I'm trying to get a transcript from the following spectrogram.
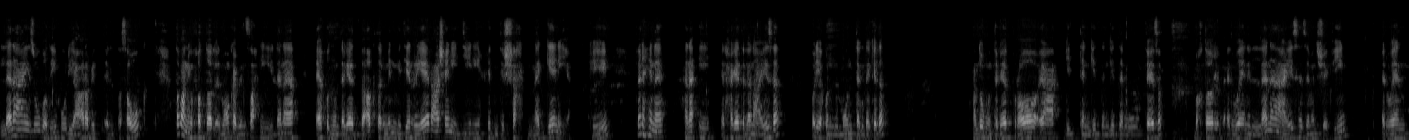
اللي أنا عايزه بضيفه لعربة التسوق. طبعا يفضل الموقع بينصحني إن أنا آخد منتجات بأكتر من 200 ريال عشان يديني خدمة الشحن مجانية. أوكي؟ فأنا هنا هنقي الحاجات اللي أنا عايزها وليكن المنتج ده كده. عندهم منتجات رائعة جدا جدا جدا وممتازة. بختار الألوان اللي أنا عايزها زي ما أنتم شايفين. ألوان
